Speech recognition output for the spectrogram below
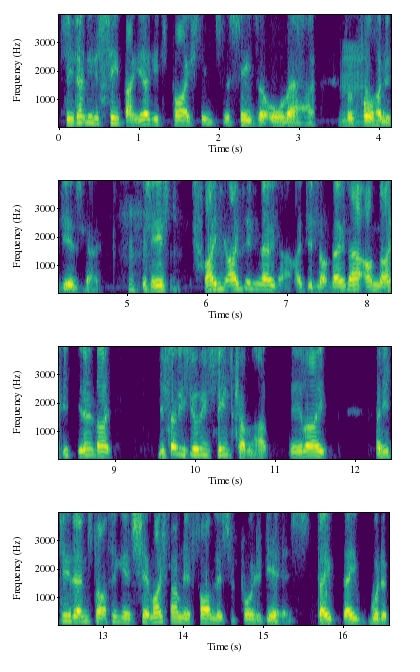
so you don't need a seed bank. You don't need to buy seeds. The seeds are all there from mm. 400 years ago. It's, it's, I, I didn't know that. I did not know that. I'm like, you know, like, you suddenly see all these seeds come up, and you're like, and you do then start thinking, shit, my family of farmers for 400 years, they, they would have,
